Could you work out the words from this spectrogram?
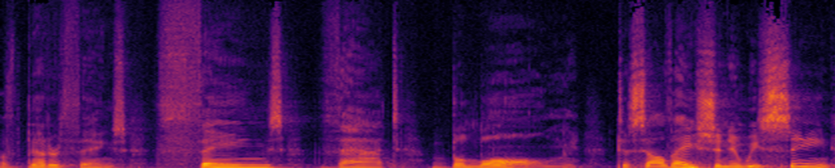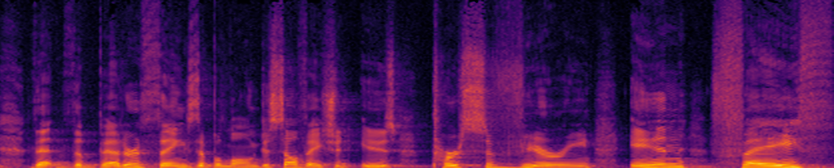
of better things, things that belong to salvation. And we've seen that the better things that belong to salvation is persevering in faith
